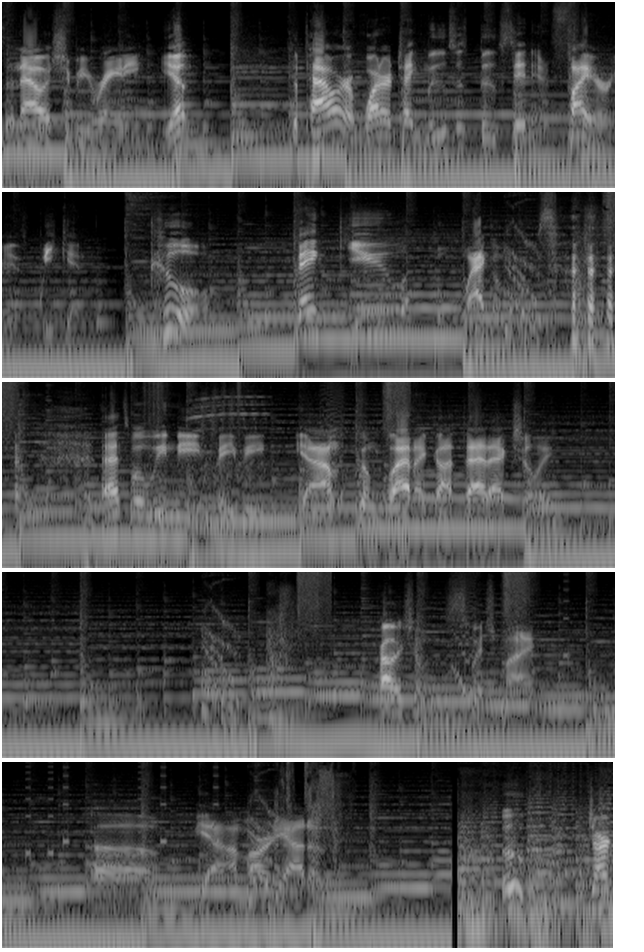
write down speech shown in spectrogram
So now it should be raining. Yep. The power of water-type moves is boosted and fire is weakened. Cool. Thank you, Waggles. That's what we need, baby. Yeah, I'm, I'm glad I got that, actually. Probably should switch my... Uh, yeah, I'm already out of... Ooh, Dark...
